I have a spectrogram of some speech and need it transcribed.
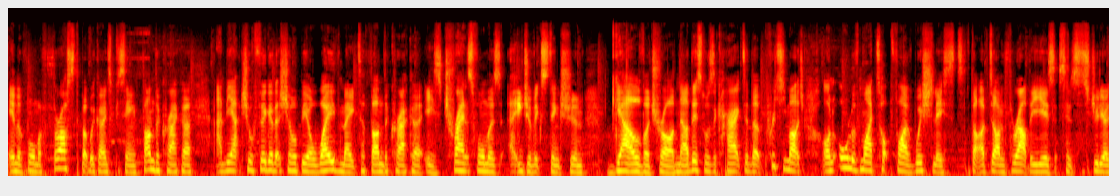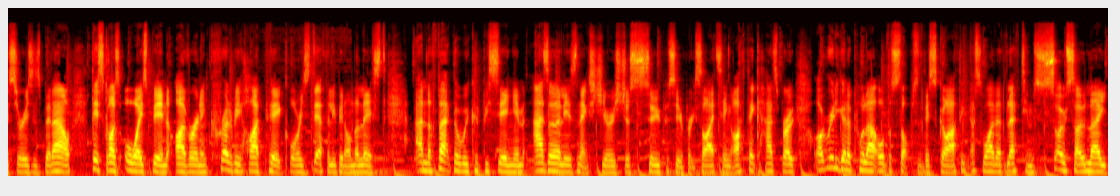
in the form of Thrust, but we're going to be seeing Thundercracker, and the actual figure that shall be a wave mate to Thundercracker is Transformers Age of Extinction Galvatron. Now, this was a character that pretty much on all of my top 5 wish lists that I've done throughout the years since the studio series has been out, this guy's always been either an incredibly high pick or he's definitely been on the list. And the fact that we could be seeing him as early as next year is just super, super exciting. I think Hasbro are really going to pull out all the stops of this guy. I think that's why they've left him so, so late,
